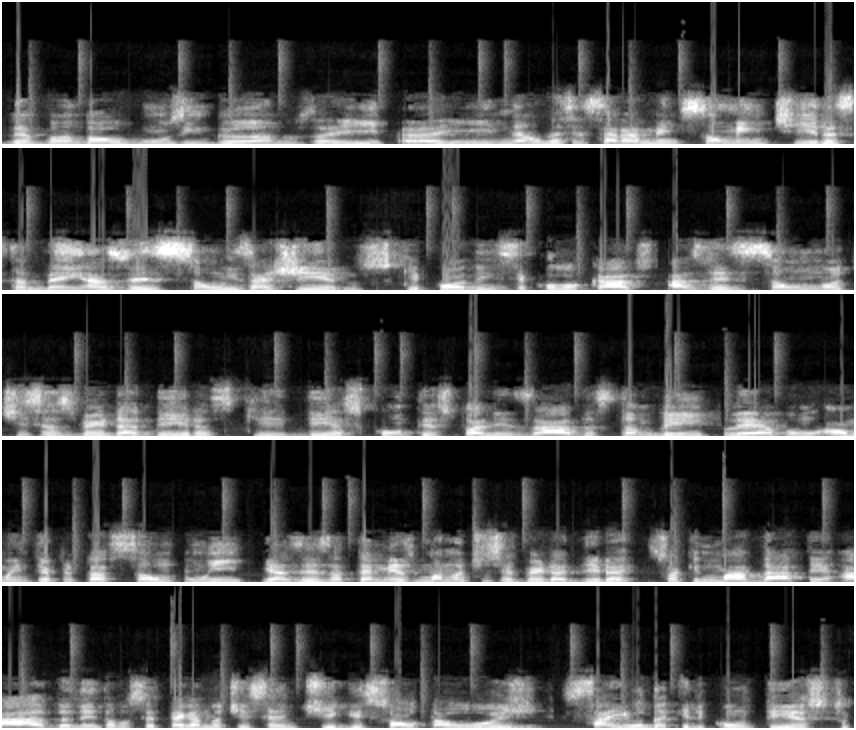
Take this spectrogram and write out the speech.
levando a alguns enganos aí, uh, e não necessariamente são mentiras também. Às vezes são exageros que podem ser colocados, às vezes são notícias verdadeiras que descontextualizadas também levam a uma interpretação ruim. E às vezes até mesmo uma notícia verdadeira, só que numa data errada, né? Então você pega a notícia antiga e solta hoje, saiu daquele contexto,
